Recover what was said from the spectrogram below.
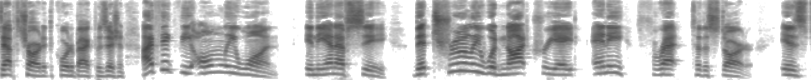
depth chart at the quarterback position. I think the only one in the NFC that truly would not create any threat to the starter is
